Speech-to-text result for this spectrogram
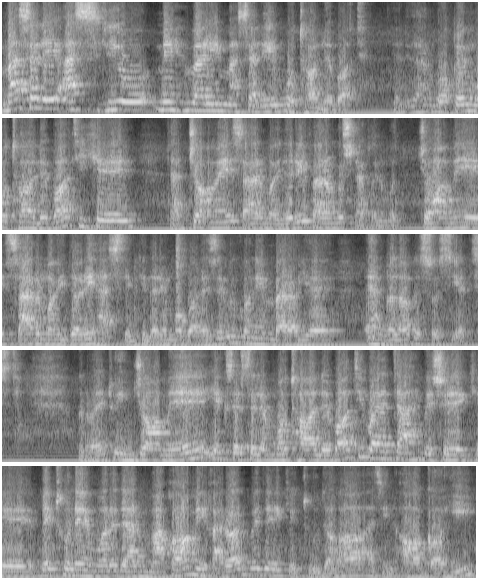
مسئله اصلی و محوری مسئله مطالبات. یعنی در واقع مطالباتی که در جامعه سرمایداری فراموش نکنیم. جامعه سرمایداری هستیم که داریم مبارزه می‌کنیم برای انقلاب سوسیالیستی. بنابراین تو این جامعه یک سلسله مطالباتی باید ته بشه که بتونه ما رو در مقامی قرار بده که توده ها از این آگاهی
